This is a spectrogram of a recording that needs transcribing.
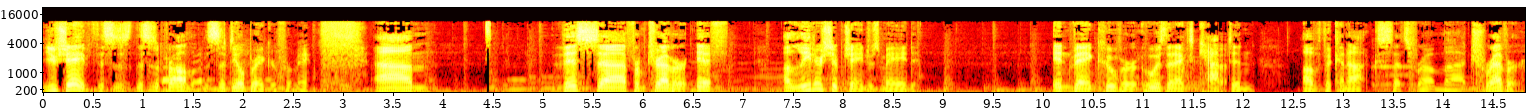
You shaved this is this is a problem. This is a deal breaker for me. Um, this uh, from trevor. If a leadership change was made in vancouver who is the next captain of the canucks? That's from uh, trevor.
